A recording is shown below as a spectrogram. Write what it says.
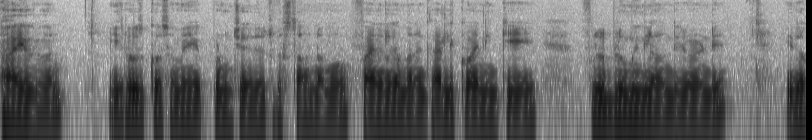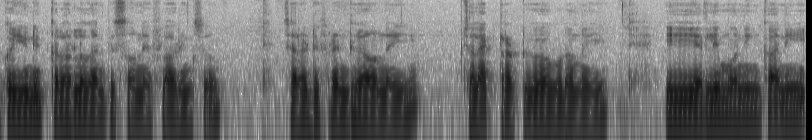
హాయ్ ఎవ్రీవన్ ఈ రోజు కోసమే ఎప్పటి నుంచో ఎదురు చూస్తూ ఉన్నాము. ఫైనల్గా మన గార్లిక్ వైనింగ్కి ఫుల్ బ్లూమింగ్లో ఉంది చూడండి. ఇది ఒక యూనిక్ కలర్లో కనిపిస్తున్నాయి ఫ్లవరింగ్స్ చాలా డిఫరెంట్గా ఉన్నాయి. చాలా అట్రాక్టివ్గా కూడా ఉన్నాయి. ఈ ఎర్లీ మార్నింగ్ కానీ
